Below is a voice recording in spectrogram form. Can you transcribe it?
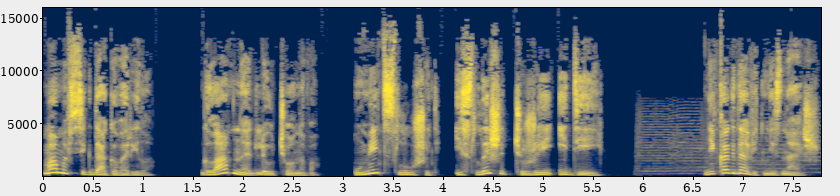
Мама всегда говорила, главное для ученого — уметь слушать и слышать чужие идеи. Никогда ведь не знаешь,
